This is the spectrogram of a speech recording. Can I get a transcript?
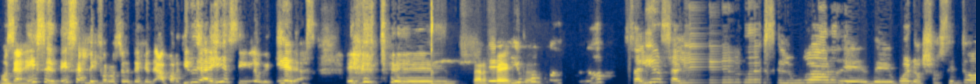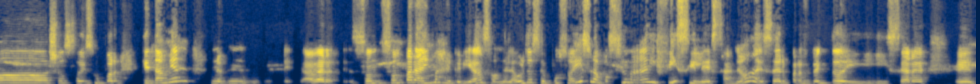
O sea, esa es la información que A partir de ahí, así lo que quieras. Este, perfecto salir, salir de ese lugar de, bueno, yo sé todo, yo soy súper, que también, a ver, son, son paradigmas de crianza donde el adulto se puso ahí, es una posición re difícil esa, ¿no? De ser perfecto y, ser eh,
